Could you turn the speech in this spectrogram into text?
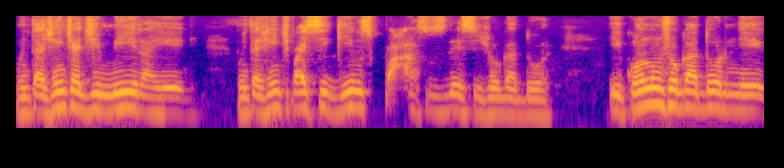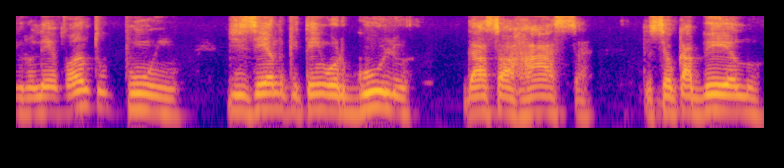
Muita gente admira ele. Muita gente vai seguir os passos desse jogador. E quando um jogador negro levanta o punho, dizendo que tem orgulho da sua raça, do seu cabelo,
